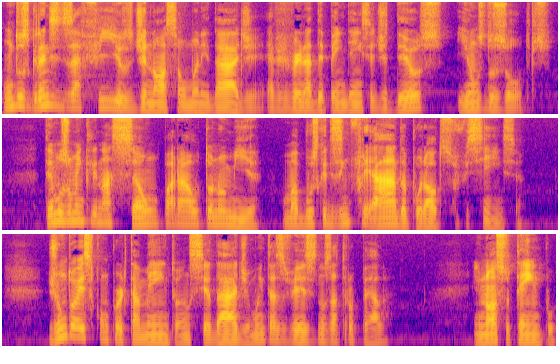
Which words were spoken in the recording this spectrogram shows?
Um dos grandes desafios de nossa humanidade é viver na dependência de Deus e uns dos outros. Temos uma inclinação para a autonomia, uma busca desenfreada por autossuficiência. Junto a esse comportamento, a ansiedade muitas vezes nos atropela. Em nosso tempo,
